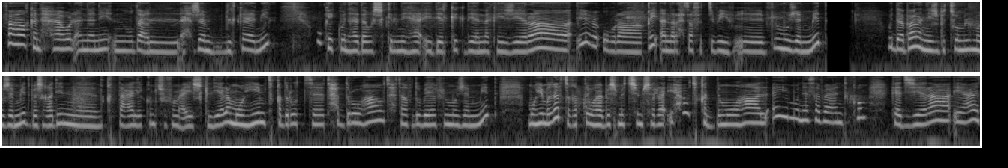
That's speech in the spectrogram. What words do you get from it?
فكنحاول أنني نوضع الأحجام بالكامل وكيكون هذا هو الشكل النهائي ديال الكيك ديالنا. كيجي رائع وراقي. أنا راه احتفظت به في المجمد. ودابا راني جبدتهم للمجمد باش غادي نقطع عليكم تشوفوا معايا الشكل ديالها. مهم تقدروا تحضروها وتحتفظوا بها في المجمد. مهم غير تغطيوها باش ما تشمش الرائحة وتقدموها لأي مناسبة عندكم. كتجي رائعه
